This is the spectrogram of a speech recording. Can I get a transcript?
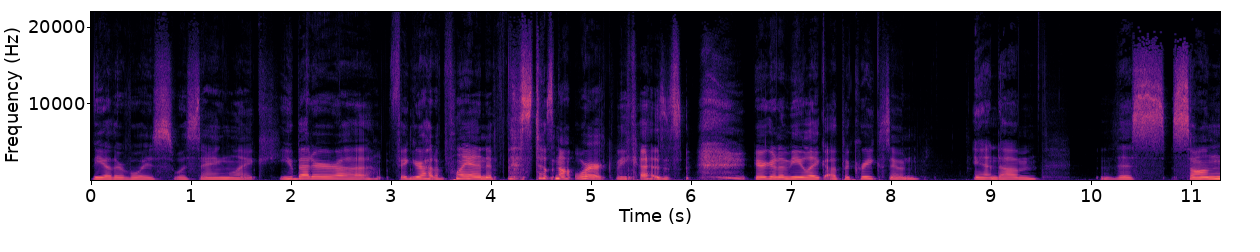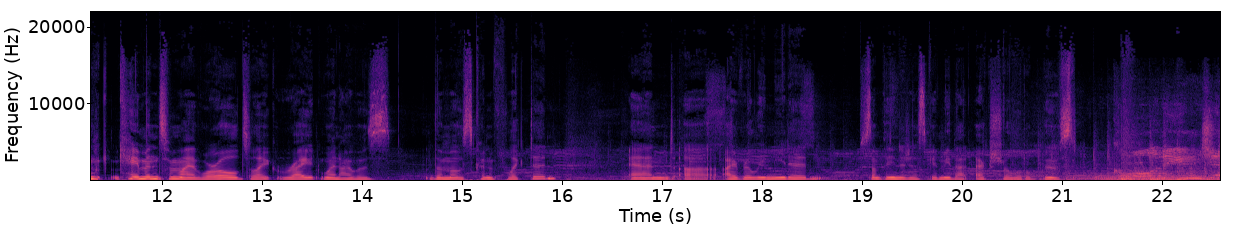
the other voice was saying like you better uh, figure out a plan if this does not work because you're gonna be like up a creek soon. And um, this song came into my world like right when I was the most conflicted, and uh, I really needed something to just give me that extra little boost. Come on, angel.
